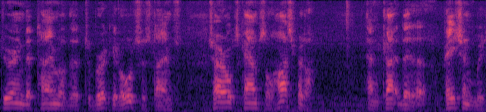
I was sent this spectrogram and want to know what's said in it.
during the time of the tuberculosis times. Charles Camsell Hospital, and the patient would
